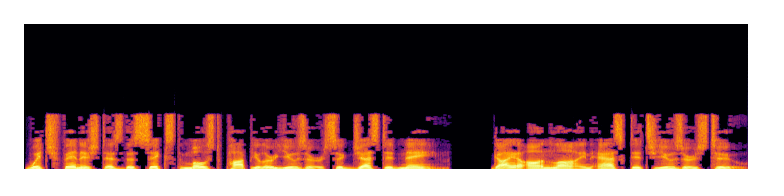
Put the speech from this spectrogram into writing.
which finished as the sixth most popular user-suggested name. Gaia Online asked its users to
